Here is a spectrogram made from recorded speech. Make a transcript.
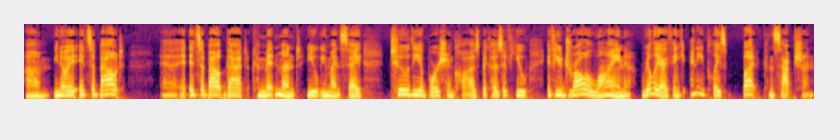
Um, you know, it, it's about uh, it's about that commitment. You you might say to the abortion cause because if you if you draw a line, really, I think any place but conception,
